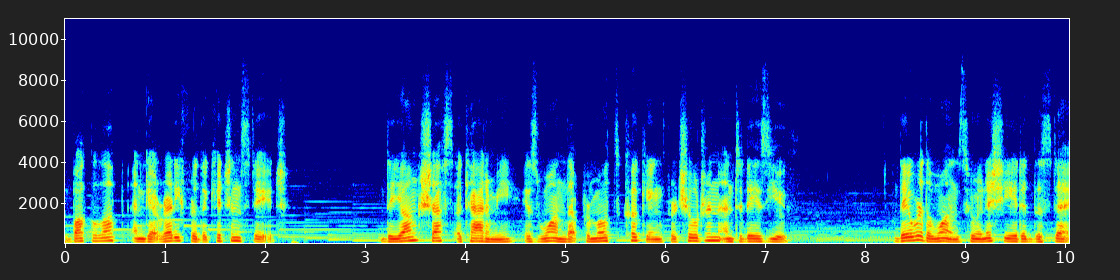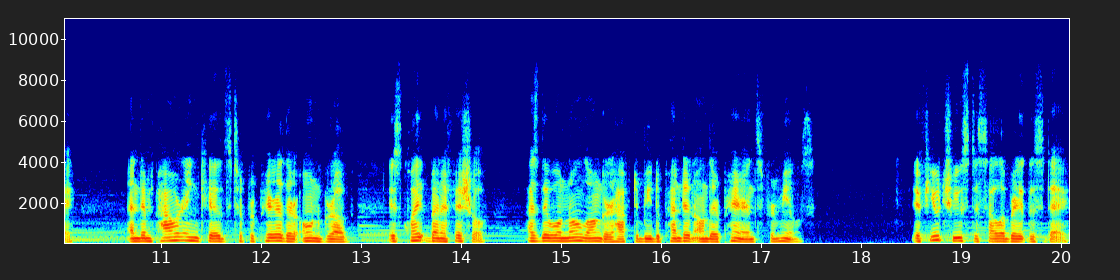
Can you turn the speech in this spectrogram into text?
buckle up and get ready for the kitchen stage. The Young Chefs Academy is one that promotes cooking for children and today's youth. They were the ones who initiated this day, and empowering kids to prepare their own grub is quite beneficial as they will no longer have to be dependent on their parents for meals. If you choose to celebrate this day,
